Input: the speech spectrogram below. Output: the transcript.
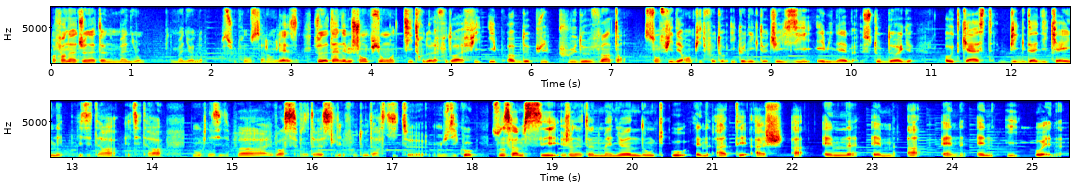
Enfin, on a Jonathan Magnon, Magnon, si on prononce ça à l'anglaise. Jonathan est le champion en titre de la photographie hip-hop depuis plus de 20 ans. Son feed est rempli de photos iconiques de Jay-Z, Eminem, Snoop Dogg, Outkast, Big Daddy Kane, etc. etc. Donc n'hésitez pas à aller voir si ça vous intéresse les photos d'artistes euh, musicaux. Son Instagram c'est Jonathan Magnon, donc O-N-A-T-H-A-N-M-A-N-N-I-O-N.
